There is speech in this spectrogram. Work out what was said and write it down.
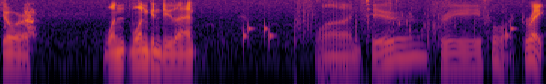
Sure. One one can do that. One, two, three, four. Great.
